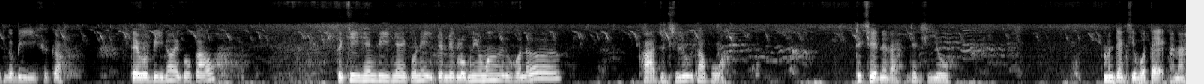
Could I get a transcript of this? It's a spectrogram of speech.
มันก็บีคือเก่าแต่ว่าบีน้อยกว่าเก่าตะกี้แห้งบีใหญ่กว่านี้จนเด็กลมนิ้วมือทุกคนเออผ่าจนสิลุท่าผัว ทิกเชนนี่แหละจังสิอยู่ มันจังสิบ่แตกนะ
